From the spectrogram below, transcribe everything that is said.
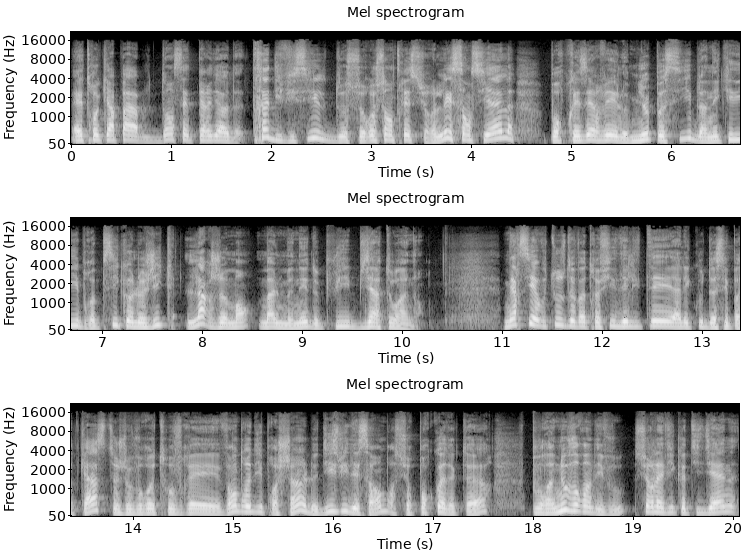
Être capable, dans cette période très difficile, de se recentrer sur l'essentiel pour préserver le mieux possible un équilibre psychologique largement malmené depuis bientôt un an. Merci à vous tous de votre fidélité à l'écoute de ces podcasts. Je vous retrouverai vendredi prochain, le 18 décembre, sur Pourquoi Docteur, pour un nouveau rendez-vous sur la vie quotidienne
